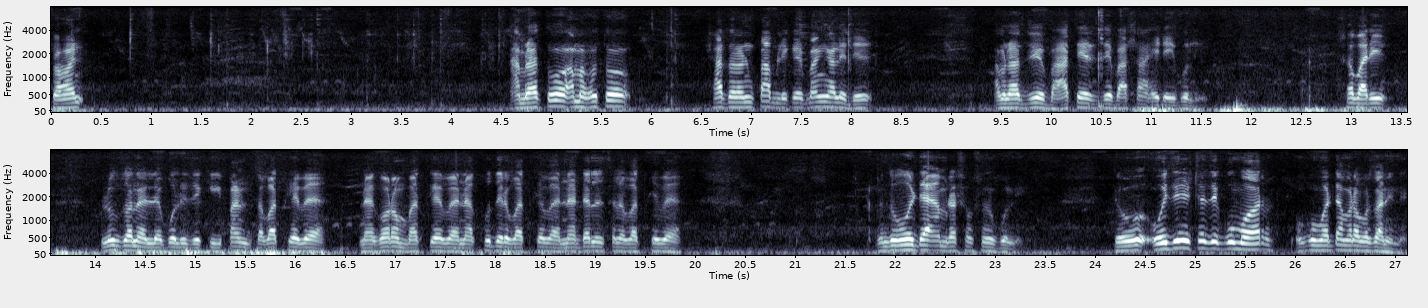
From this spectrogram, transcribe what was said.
তখন আমরা তো, আমাকে তো সাধারণ পাবলিকের বাঙালিদের, আমরা যে ভাতের যে বাসা হেঁটেই বলি। সবারই লোকজন এলে বলি যে কি পান্তা ভাত খেবে না গরম ভাত খেবে না খুদের ভাত খেবে না ডালের ছেলে ভাত খেবে কিন্তু ওইটা আমরা সবসময় বলি। তো ওই জিনিসটা যে গুমর, ও গুমরটা আমরা আবার জানি না,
